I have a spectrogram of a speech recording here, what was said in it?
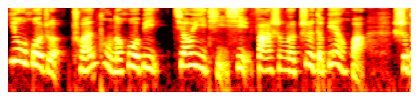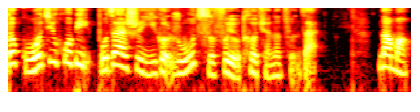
又或者传统的货币交易体系发生了质的变化，使得国际货币不再是一个如此富有特权的存在。那么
